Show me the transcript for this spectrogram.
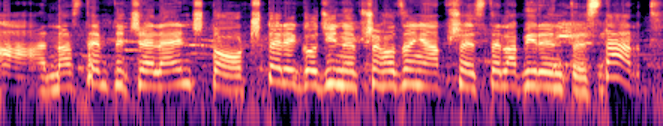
A następny challenge to 4 godziny przechodzenia przez te labirynty. Start!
